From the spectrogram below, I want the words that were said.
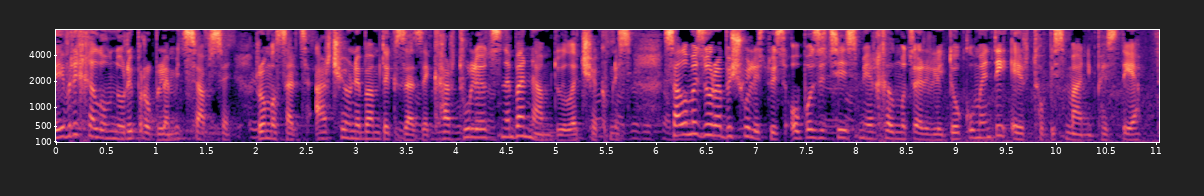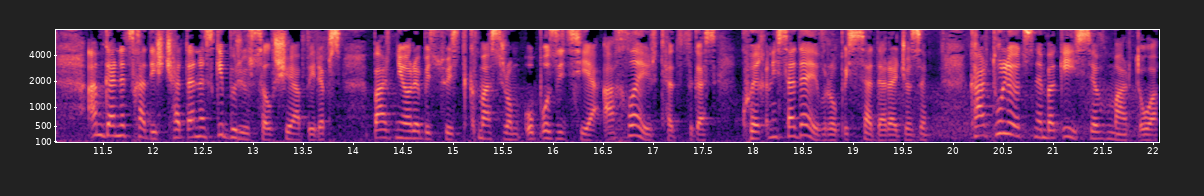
ბევრი ხელოვნური პრობლემით სავსე, რომელსაც არჩევნებამდე გზაზე ქართული ოცნება ნამდვილად შექმნის. სალომე ზურაბიშვილისთვის ოპოზიციის მიერ ხელმოწერილი დოკუმენტი ერთობის მანიფესტია. ამ განაცხადის ჩატანას კი ბრიუსელში აპირებს პარტნიორებისთვის თქმას, რომ ოპოზიცია ახლა ერთად დგას ქვეყნისა და ევროპის სადარაჯოზე. ქართული ოცნება იქნება კი ისევ მარტოა.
